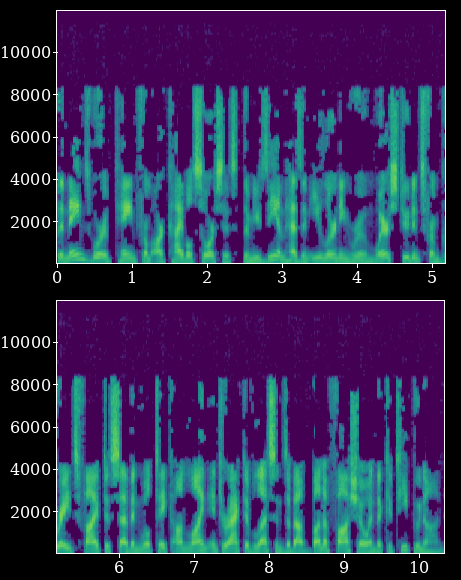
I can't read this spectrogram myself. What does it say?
The names were obtained from archival sources. The museum has an e-learning room where students from grades 5 to 7 will take online interactive lessons about Bonifacio and the Katipunan.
